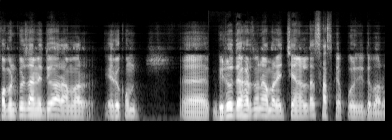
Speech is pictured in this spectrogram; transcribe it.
কমেন্ট করে জানিয়ে দিও। আর আমার এরকম ভিডিও দেখার জন্য আমার এই চ্যানেলটা সাবস্ক্রাইব করে দিতে পারো।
